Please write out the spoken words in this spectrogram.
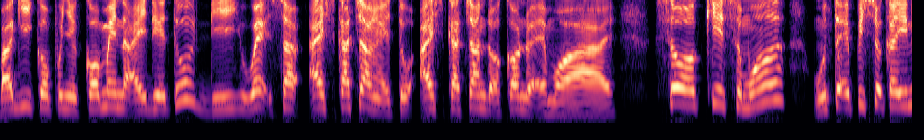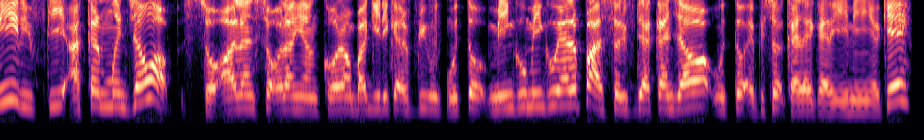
bagi kau punya komen dan idea tu di website Ais Kacang iaitu aiskacang.com.my. So okey semua, untuk episod kali ni Rifdi akan menjawab soalan-soalan yang korang bagi dekat Rifdi untuk minggu-minggu yang lepas. So Rifdi akan jawab untuk episod kali-kali ini, okey?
